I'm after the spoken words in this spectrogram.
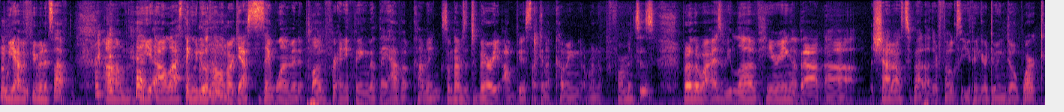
We have a few minutes left. Um, the uh, last thing we do with all of our guests is a one minute plug for anything that they have upcoming. Sometimes it's very obvious, like an upcoming run of performances. But otherwise, we love hearing about uh, shout outs about other folks that you think are doing dope work,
